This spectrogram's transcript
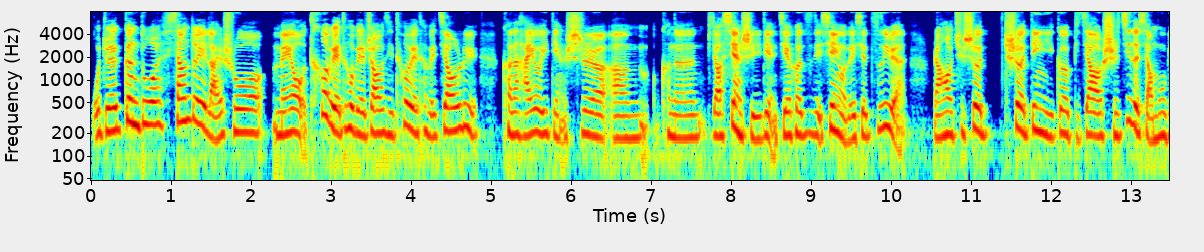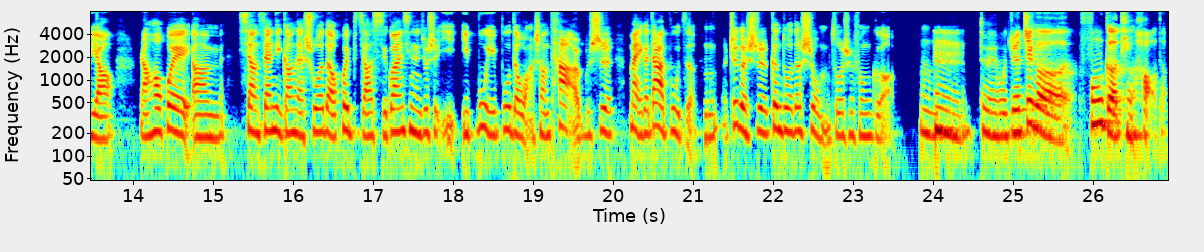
我觉得更多相对来说没有特别特别着急，特别特别焦虑。可能还有一点是，嗯，可能比较现实一点，结合自己现有的一些资源，然后去设设定一个比较实际的小目标，然后会，嗯，像 Sandy 刚才说的，会比较习惯性的就是一一步一步的往上踏，而不是迈一个大步子。嗯，这个是更多的是我们做事风格。嗯嗯，对，我觉得这个风格挺好的。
